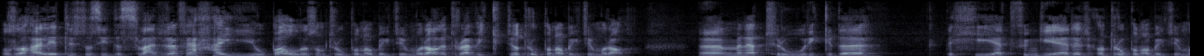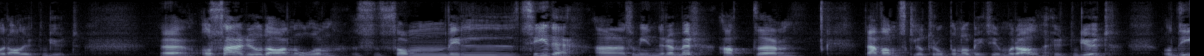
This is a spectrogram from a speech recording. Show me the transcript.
Og så har jeg litt lyst til å si dessverre, for jeg heier jo på alle som tror på en objektiv moral. Jeg tror det er viktig å tro på en objektiv moral. Uh, men jeg tror ikke det, det helt fungerer å tro på en objektiv moral uten Gud. Uh, og så er det jo da noen som vil si det, uh, som innrømmer at uh, det er vanskelig å tro på en objektiv moral uten Gud. Og de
